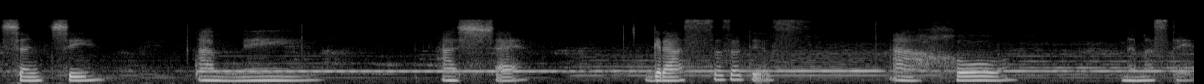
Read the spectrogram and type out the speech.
Shanti. Amém. Axé. Graças a Deus. Arro. Namastê.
